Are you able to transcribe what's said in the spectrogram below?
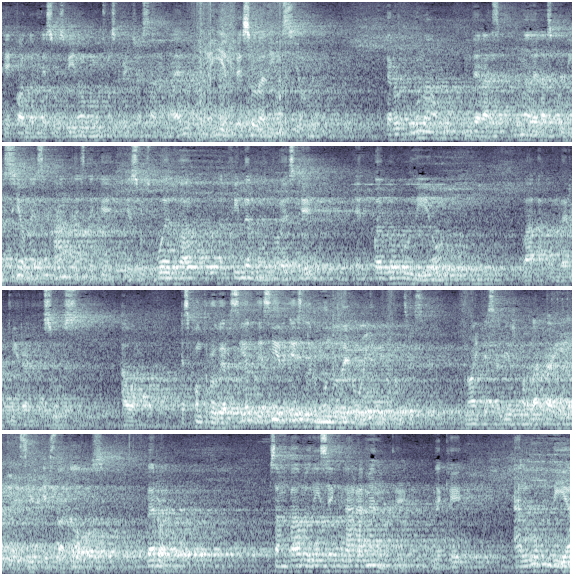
que cuando Jesús vino muchos rechazaron a él ahí empezó la división. Pero una de, las, una de las condiciones antes de que Jesús vuelva al fin del mundo es que el pueblo judío va a convertir a Jesús. Ahora, es controversial decir esto en el mundo de hoy, entonces no hay que salir por la calle y decir esto a todos. Pero San Pablo dice claramente de que algún día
